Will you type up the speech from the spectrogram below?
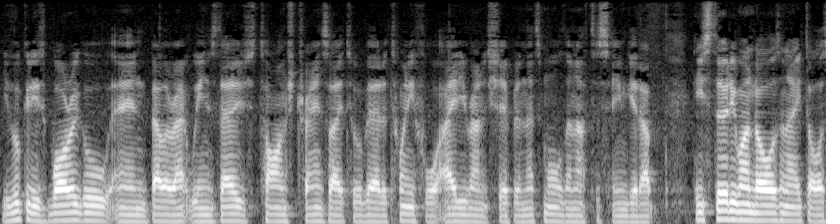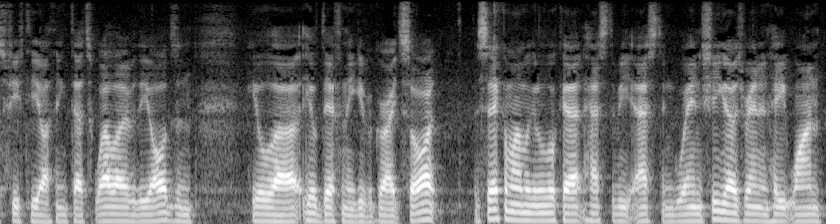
You look at his Warragul and Ballarat wins; those times translate to about a 24.80 run at Shepparton, and that's more than enough to see him get up. He's thirty-one dollars and eight dollars fifty. I think that's well over the odds, and he'll uh, he'll definitely give a great sight. The second one we're going to look at has to be Aston Gwen. She goes around in Heat One.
